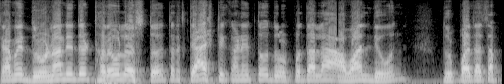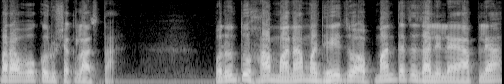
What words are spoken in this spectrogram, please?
त्यामुळे द्रोणाने जर ठरवलं असतं तर त्याच ठिकाणी तो द्रुपदाला आव्हान देऊन द्रुपदाचा पराभव करू शकला असता. परंतु हा मनामध्ये जो अपमान त्याचा झालेला आहे आपल्या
